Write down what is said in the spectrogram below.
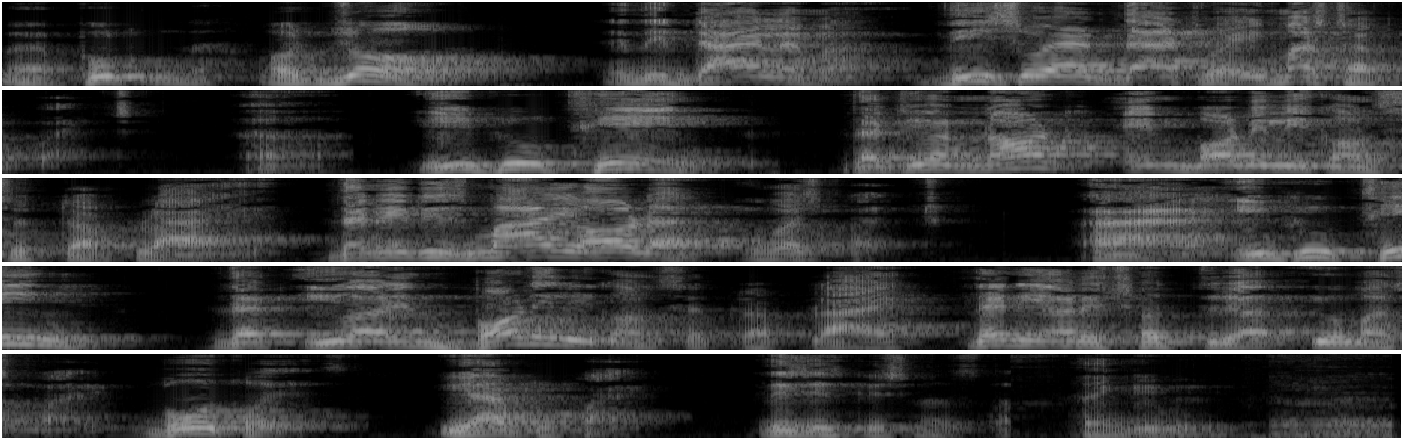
uh put Arjuna in the dilemma, this way or that way, you must have to fight. Uh, if you think that you are not in bodily concept of life, then it is my order, you must fight. Uh, if you think that you are in bodily concept of life, then you are a Kshatriya, you must fight. Both ways. You have to fight. This is Krishna's thought. Thank you.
